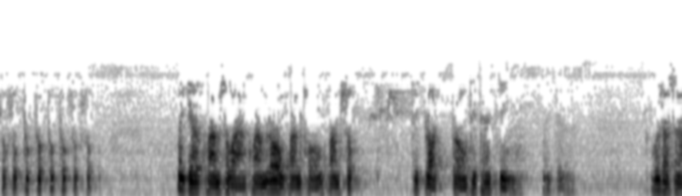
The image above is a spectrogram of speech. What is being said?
สุขสุขทุกทุกทุกทุกสุขสุขไม่เจอความสว่างความโล่งความโถงความสุข ที่ปลอดโปร่งที่แท้จริงไม่เจอพระพุทธศาสนา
